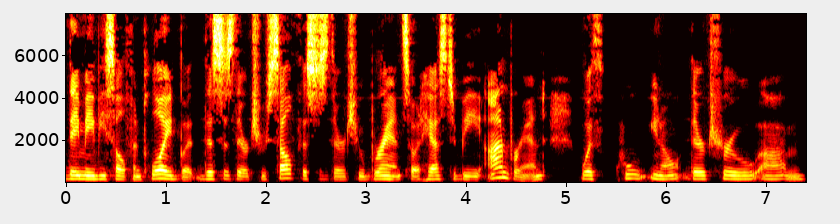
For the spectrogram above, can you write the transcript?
they may be self-employed, but this is their true self. This is their true brand. So it has to be on brand with who you know their true um,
